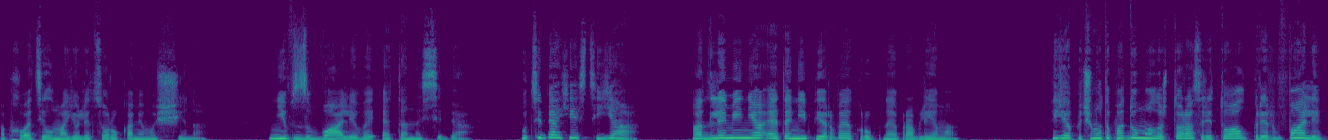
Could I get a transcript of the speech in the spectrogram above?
обхватил мое лицо руками мужчина. «Не взваливай это на себя. У тебя есть я, а для меня это не первая крупная проблема». «Я почему-то подумала, что раз ритуал прервали...»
